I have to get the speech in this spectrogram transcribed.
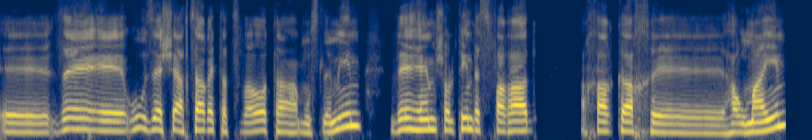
אה, זה, אה, הוא זה שעצר את הצבאות המוסלמים, והם שולטים בספרד, אחר כך האומיים.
